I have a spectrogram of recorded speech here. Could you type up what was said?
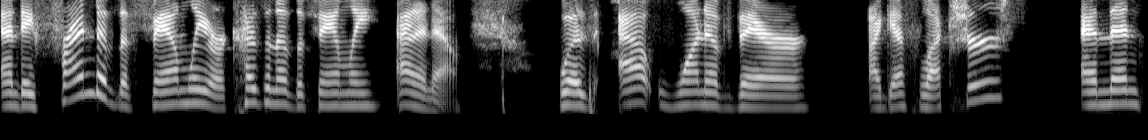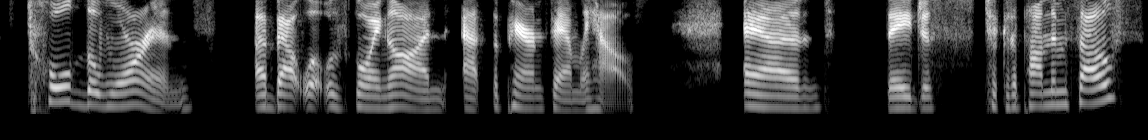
and a friend of the family or a cousin of the family, I don't know, was at one of their, I guess, lectures and then told the Warrens about what was going on at the Perron family house. And they just took it upon themselves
